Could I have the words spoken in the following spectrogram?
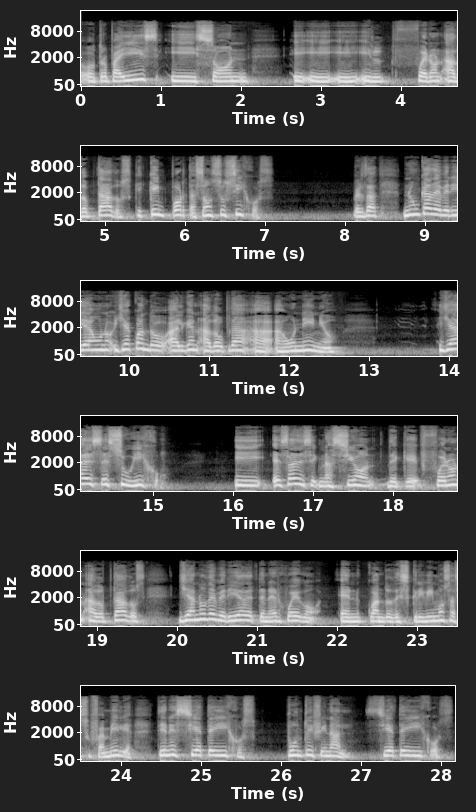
otro país y son y, fueron adoptados. ¿Qué, ¿Qué importa? Son sus hijos. ¿Verdad? Nunca debería uno, ya cuando alguien adopta a, un niño, ya ese es su hijo. Y esa designación de que fueron adoptados ya no debería de tener juego en cuando describimos a su familia. Tiene siete hijos, punto y final, siete hijos.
